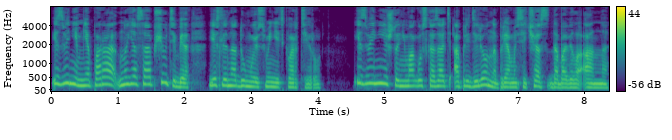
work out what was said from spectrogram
«Извини, мне пора, но я сообщу тебе, если надумаю сменить квартиру». «Извини, что не могу сказать определенно прямо сейчас», — добавила Анна.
